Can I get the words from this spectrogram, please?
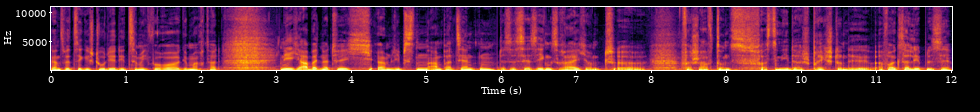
ganz witzige Studie, die ziemlich Furore gemacht hat. Nee, ich arbeite natürlich am liebsten am Patienten. Das ist sehr segensreich und äh, verschafft uns fast in jeder Sprechstunde Erfolgserlebnisse.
